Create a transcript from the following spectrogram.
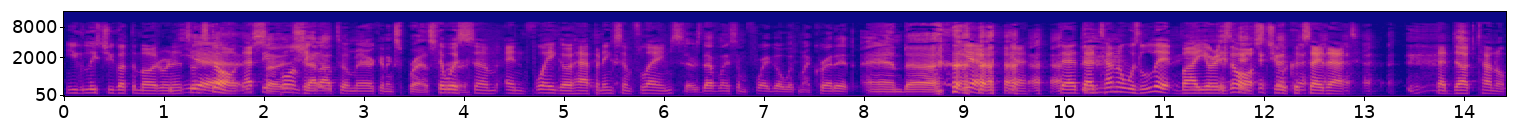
you, at least you got the motor and it's Yeah, installed. That's the important shout thing. Shout out to American Express. there was some enfuego happening, some flames. there's definitely some fuego with my credit, and uh, Yeah, yeah. That that tunnel was lit by your exhaust. You could say that. That dark tunnel.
